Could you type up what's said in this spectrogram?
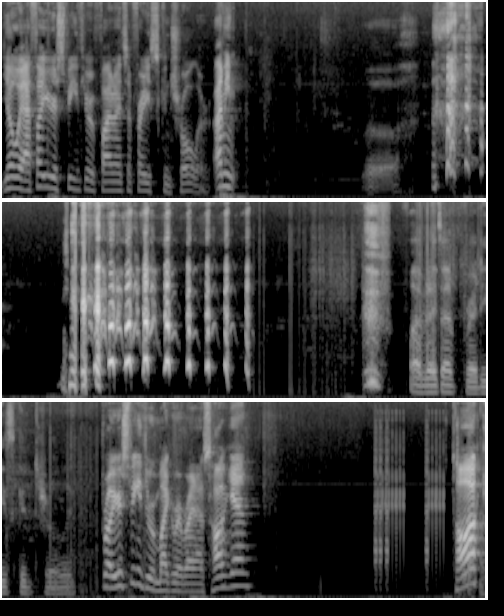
Yo, wait, I thought you were speaking through a Five Nights at Freddy's controller. I mean, ugh. Five Nights at Freddy's controller. bro, you're speaking through a microwave right now. Talk again. Talk.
